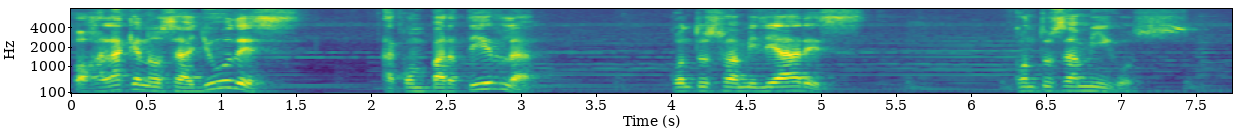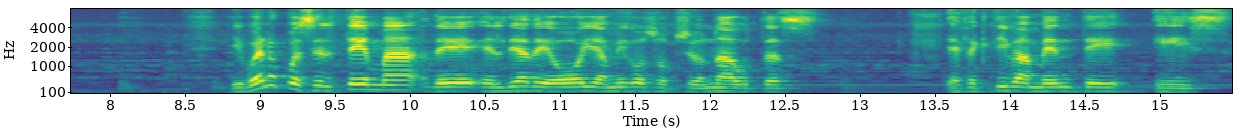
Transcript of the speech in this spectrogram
Ojalá que nos ayudes a compartirla con tus familiares, con tus amigos. Y bueno, pues el tema del día de hoy, amigos opcionautas, efectivamente es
